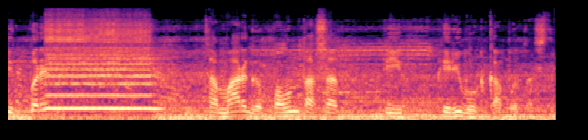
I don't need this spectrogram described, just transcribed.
तिथपर्यंतचा मार्ग पाऊण तासात ती फेरीबोट कापत असते.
